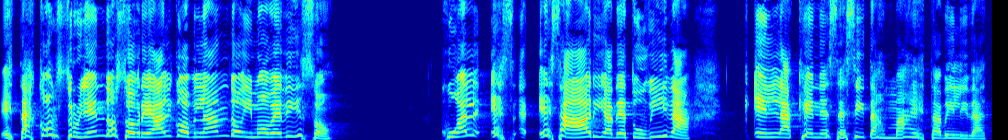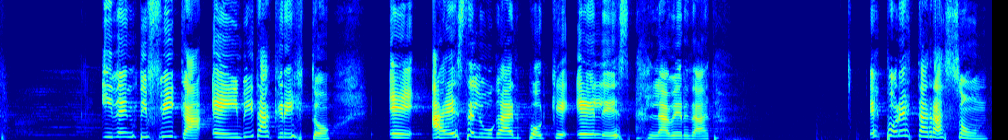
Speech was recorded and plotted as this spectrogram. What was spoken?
¿Estás construyendo sobre algo blando y movedizo? ¿Cuál es esa área de tu vida en la que necesitas más estabilidad? Identifica e invita a Cristo eh, a ese lugar porque Él es la verdad. Es por esta razón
